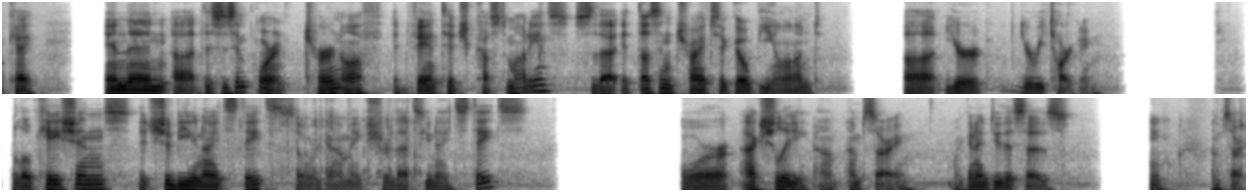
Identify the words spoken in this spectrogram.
Okay. And then uh, this is important. Turn off Advantage Custom Audience so that it doesn't try to go beyond uh, your your retargeting. Locations, it should be United States, so we're gonna make sure that's United States. Or actually, um, I'm sorry, we're gonna do this as, I'm sorry,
